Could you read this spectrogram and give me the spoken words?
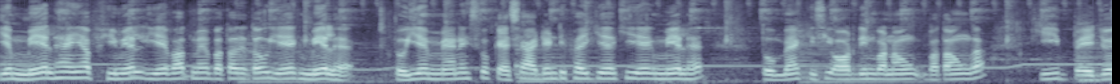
ये मेल है या फीमेल ये बात मैं बता देता हूँ, ये एक मेल है। तो ये मैंने इसको कैसे आइडेंटिफाई किया कि ये एक मेल है? तो मैं किसी और दिन बनाऊँ, बताऊँगा कि जो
